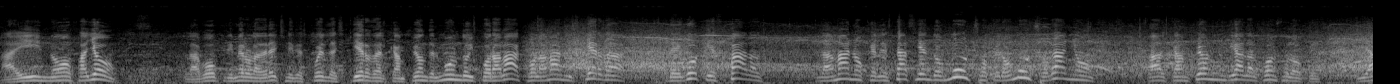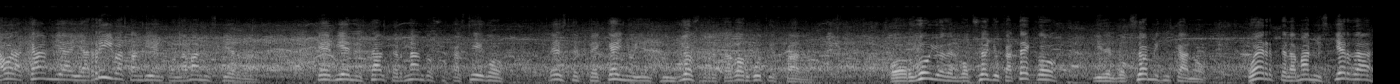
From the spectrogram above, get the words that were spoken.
Ahí no falló. Lavó primero la derecha y después la izquierda el campeón del mundo y por abajo la mano izquierda de Guti Espadas. La mano que le está haciendo mucho, pero mucho daño al campeón mundial Alfonso López. Y ahora cambia y arriba también con la mano izquierda. Qué bien está alternando su castigo este pequeño y enjundioso retador Guti Espadas. Orgullo del boxeo yucateco y del boxeo mexicano. Fuerte la mano izquierda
